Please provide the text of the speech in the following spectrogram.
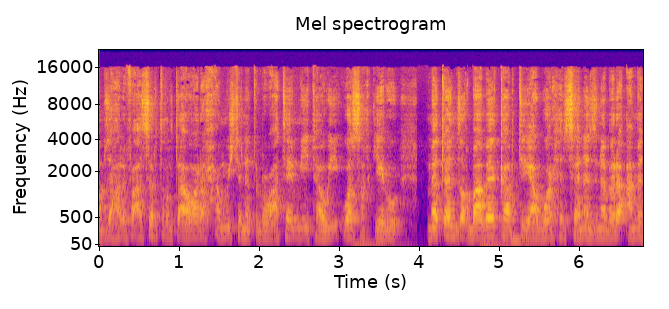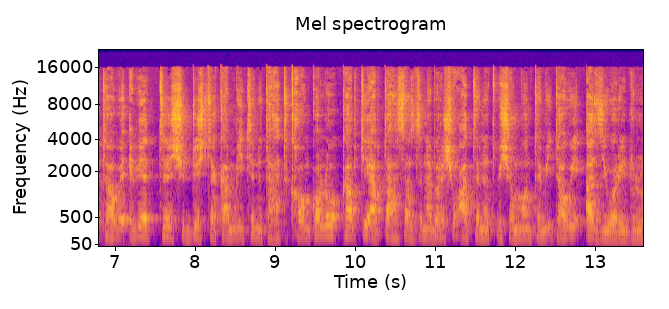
ኣብ ዝሓለፈ ዓሰርተ ክልተ ኣዋርሕ ሓሙሽተ ነጥቢ ኣርባዕተ ሚእታዊ ወሰኽ ገይሩ። መጠን ዝቕባበ ካብቲ ኣብ ወርሒ ሰነ ዝነበረ ዓመታዊ ዕብየት ሽዱሽተ ካብ ሚእቲ ንታሕቲ ክኸውን ከሎ ካብቲ ኣብ ታሕሳስ ዝነበረ ሸውዓተ ነጥቢ ሸሞንተ ሚእታዊ ኣዝዩ ወሪዱ ኣሎ።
